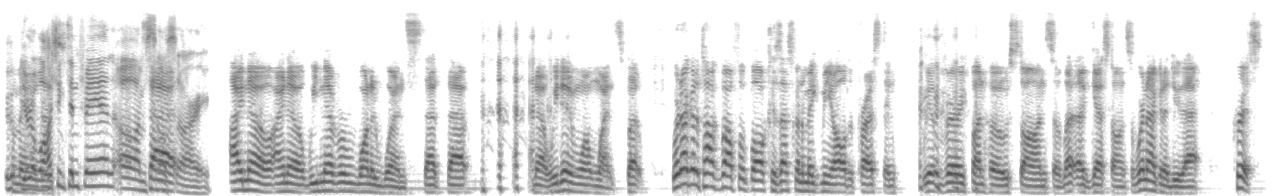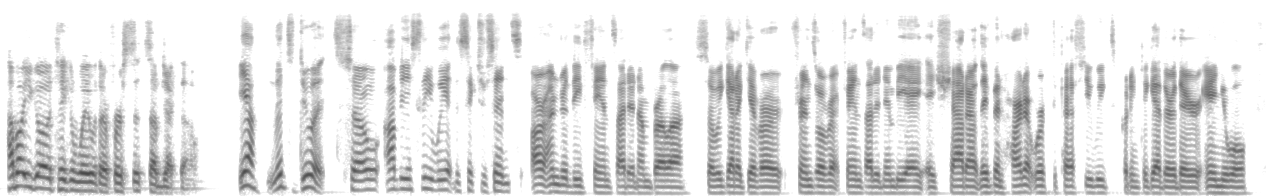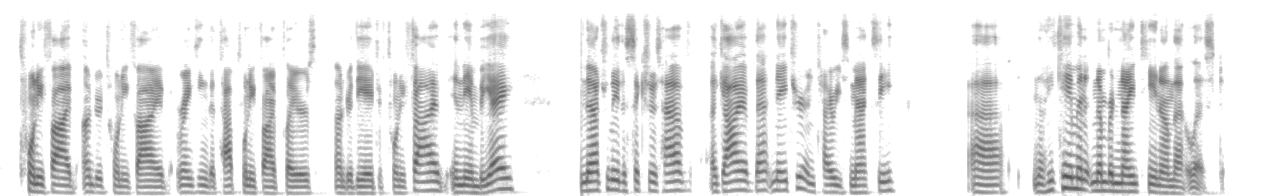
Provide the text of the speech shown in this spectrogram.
You're a Washington fan? Oh, I'm Sad. so sorry. I know, I know. We never wanted Wentz. That that no, we didn't want Wentz. But we're not going to talk about football because that's going to make me all depressed. And we have a very fun host on, so let a guest on. So we're not going to do that. Chris, how about you go take it away with our first subject, though? Yeah, let's do it. So obviously, we at the Sixer Sense are under the fan-sided umbrella. So we got to give our friends over at Fan-sided NBA a shout out. They've been hard at work the past few weeks putting together their annual 25 under 25, ranking the top 25 players under the age of 25 in the NBA. Naturally, the Sixers have a guy of that nature in Tyrese Maxey. Uh, no, he came in at number 19 on that list.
